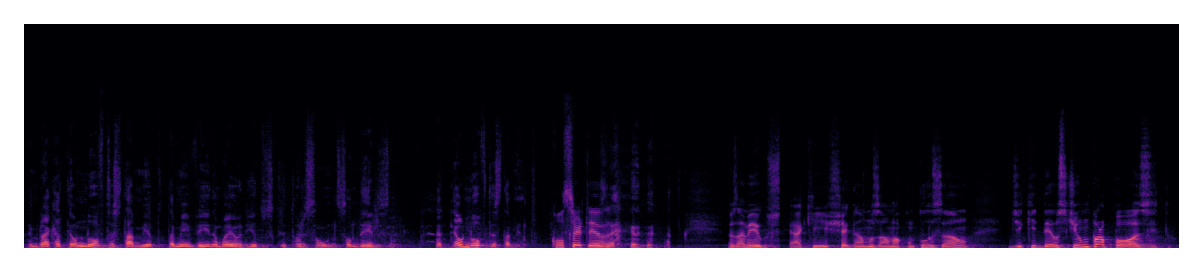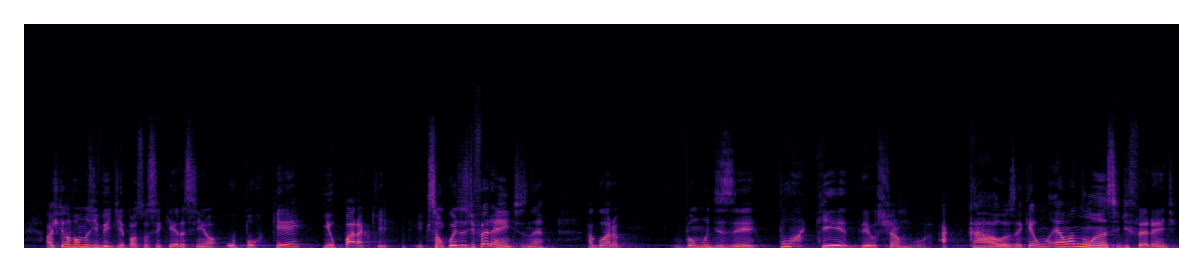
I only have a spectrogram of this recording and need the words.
Lembrar que até o Novo Testamento também veio na maioria dos escritores, são, são deles. Né? Até o Novo Testamento. Com certeza. Meus amigos, aqui chegamos a uma conclusão de que Deus tinha um propósito. Acho que nós vamos dividir, pastor Siqueira, assim, ó, o porquê e o para quê, e que são coisas diferentes, né? Agora, vamos dizer por que Deus chamou, a causa, que é, um, é uma nuance diferente.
